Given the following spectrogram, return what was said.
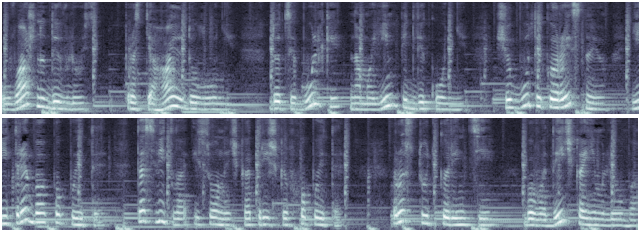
Уважно дивлюсь, простягаю долоні до цибульки на моїм підвіконні. Щоб бути корисною, їй треба попити та світла і сонечка трішки вхопити. Ростуть корінці, бо водичка їм люба,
